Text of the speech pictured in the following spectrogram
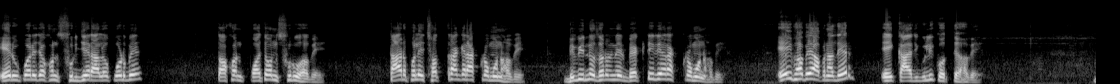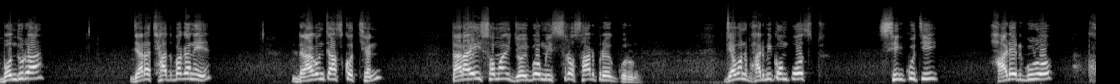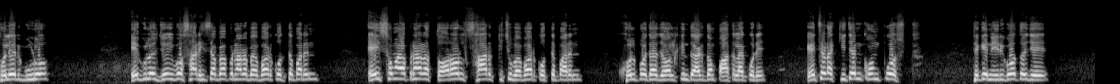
এর উপরে যখন সূর্যের আলো পড়বে, তখন পচন শুরু হবে। তার ফলে ছত্রাকের আক্রমণ হবে, বিভিন্ন ধরনের ব্যাকটেরিয়ার আক্রমণ হবে। এইভাবে আপনাদের এই কাজগুলি করতে হবে। বন্ধুরা, যারা ছাদ বাগানে ড্রাগন চাষ করছেন, তারা এই সময় জৈব মিশ্র সার প্রয়োগ করুন। যেমন ভার্মিকম্পোস্ট সিংকুচি হাড়ের গুঁড়ো, খোলের গুঁড়ো, এগুলো জৈব সার হিসাবে আপনারা ব্যবহার করতে পারেন। এই সময় আপনারা তরল সার কিছু ব্যবহার করতে পারেন। খোল পচা জল কিন্তু একদম পাতলা করে। এছাড়া কিচেন কম্পোস্ট থেকে নির্গত যে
